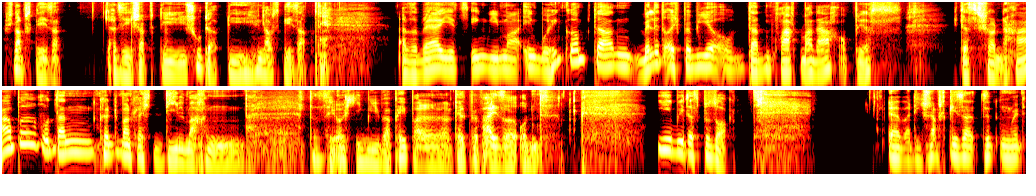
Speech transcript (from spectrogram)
Schnapsgläser. Also die, die Shooter, die Schnapsgläser. Also wer jetzt irgendwie mal irgendwo hinkommt, dann meldet euch bei mir und dann fragt mal nach, ob ich das schon habe und dann könnte man vielleicht einen Deal machen, dass ich euch irgendwie über PayPal Geld beweise und ihr mir das besorgt. Aber die Schnapsgläser sind im Moment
